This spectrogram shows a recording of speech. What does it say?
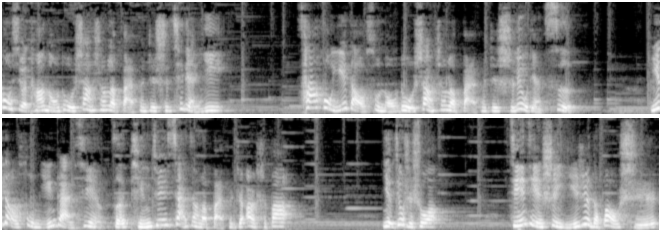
后血糖浓度上升了百分之十七点一。餐后胰岛素浓度上升了百分之十六点四，胰岛素敏感性则平均下降了百分之二十八。也就是说，仅仅是一日的暴食，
